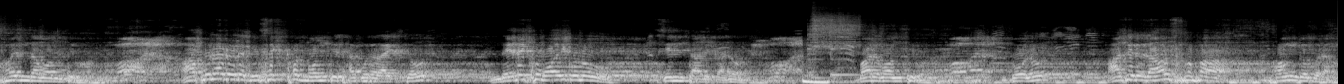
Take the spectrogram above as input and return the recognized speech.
ধন্য মন্ত্ৰী মহাৰাজ আপোনাৰ দৰে বিচক্ষণ মন্ত্ৰী থাকোঁতে ৰাজ্যত নেদেখো মই কোনো চিন্তাৰ কারণ মহাৰাজ বলো আজের রাজসভা ভঙ্গ মহাৰাজ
